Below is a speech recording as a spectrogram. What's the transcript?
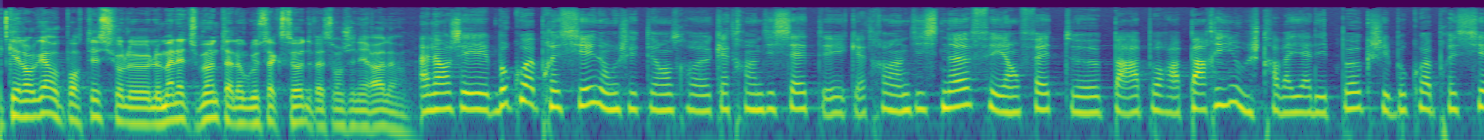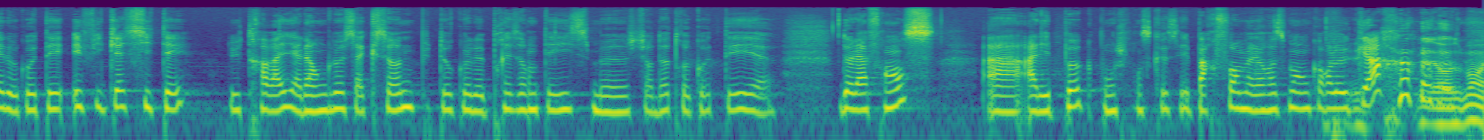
Et quel regard vous portez sur le, management à l'anglo-saxonne de façon générale Alors j'ai beaucoup apprécié, donc j'étais entre 97 et 99 et en fait euh, par rapport à Paris où je travaillais à l'époque, j'ai beaucoup apprécié le côté efficacité du travail à l'anglo-saxonne plutôt que le présentéisme sur d'autres côtés euh, de la France. À, à l'époque, bon, je pense que c'est parfois malheureusement encore le cas. Malheureusement,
